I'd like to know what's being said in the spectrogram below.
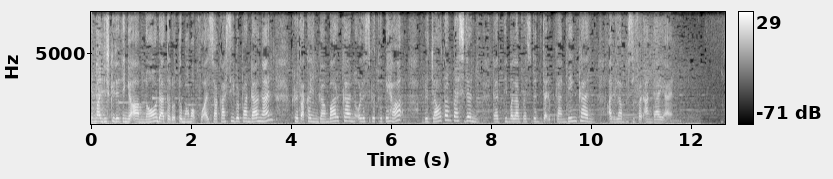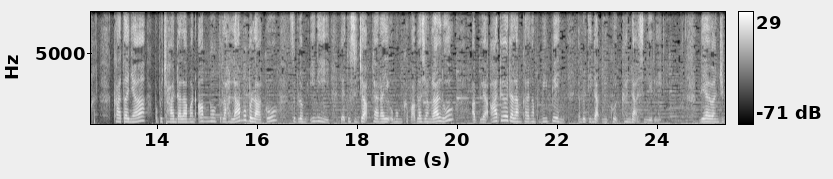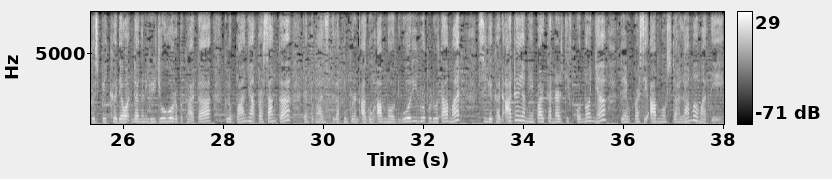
Ahli Majlis Kerja Tinggi AMNO, Datuk Dr. Muhammad Fuad Zakasi berpandangan keretakan yang digambarkan oleh seketul pihak berjawatan Presiden dan timbalan Presiden tidak dipertandingkan adalah bersifat andaian. Katanya, perpecahan dalaman AMNO telah lama berlaku sebelum ini iaitu sejak Pilihan Raya Umum ke-14 yang lalu apabila ada dalam kalangan pemimpin yang bertindak mengikut kehendak sendiri. Yang juga Speaker Dewan Undangan Negeri Johor berkata perlu banyak prasangka dan tumahan setelah Pimpinan Agung AMNO 2022 tamat sehingga kan ada yang menyebarkan naratif kononnya demokrasi AMNO sudah lama mati.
